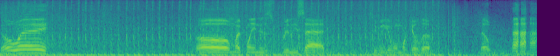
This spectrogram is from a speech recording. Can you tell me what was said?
Go away! Oh, my plane is really sad. See if we can get one more kill though. Nope. that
